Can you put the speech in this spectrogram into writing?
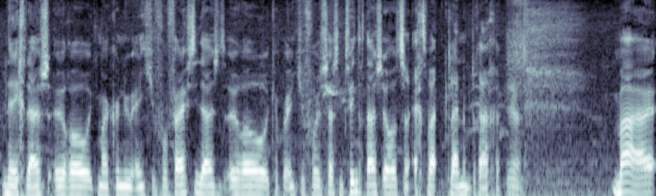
9000 euro. Ik maak er nu eentje voor 15.000 euro. Ik heb er eentje voor 26.000 euro. Het zijn echt kleine bedragen. Ja. Maar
